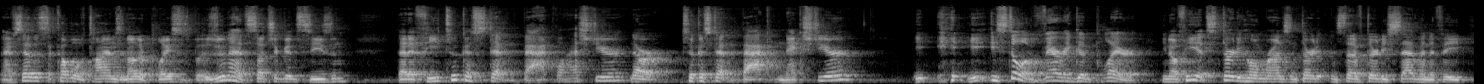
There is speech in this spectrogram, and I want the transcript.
I've said this a couple of times in other places, but Ozuna had such a good season that if he took a step back last year, or took a step back next year, he, he, he's still a very good player. You know, if he hits 30 home runs in 30, instead of 37, if he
